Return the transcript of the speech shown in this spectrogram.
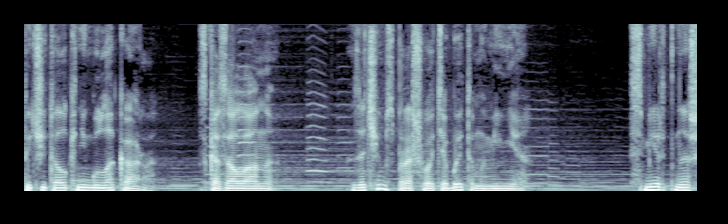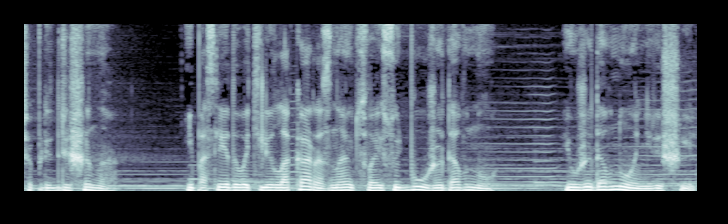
«Ты читал книгу Лакара», сказала она. Зачем спрашивать об этом и меня? Смерть наша предрешена, и последователи Лакара знают свою судьбу уже давно, и уже давно они решили.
